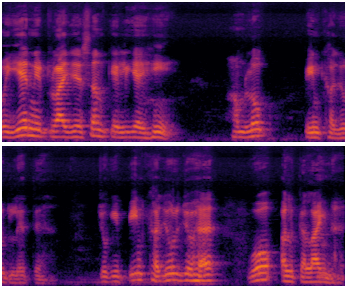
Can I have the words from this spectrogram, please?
तो ये न्यूट्रलाइजेशन के लिए ही हम लोग पीन खजूर लेते हैं, जो कि पीन खजूर जो है वो अल्कलाइन है।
